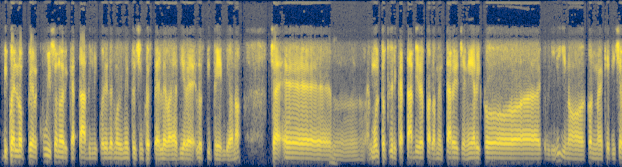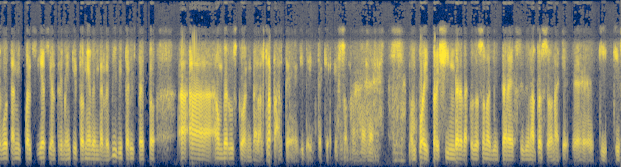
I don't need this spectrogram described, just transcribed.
di quello per cui sono ricattabili quelli del Movimento 5 Stelle, vale a dire lo stipendio, no? Cioè, eh, è molto più ricattabile il parlamentare generico eh, grillino con, che dice votami qualsiasi altrimenti torni a vendere le bibite rispetto a, a, a, un Berlusconi. Dall'altra parte è evidente che insomma, eh, non puoi prescindere da cosa sono gli interessi di una persona che eh, chi, chi,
